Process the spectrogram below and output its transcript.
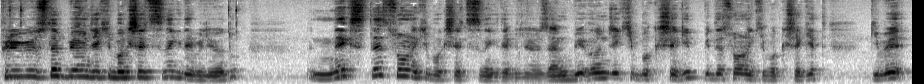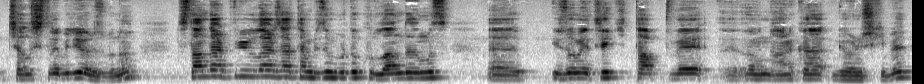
Previous'ta bir önceki bakış açısına gidebiliyorduk. Next'te sonraki bakış açısına gidebiliyoruz. Yani bir önceki bakışa git bir de sonraki bakışa git gibi çalıştırabiliyoruz bunu. Standart view'lar zaten bizim burada kullandığımız e, izometrik tap ve e, ön arka görünüş gibi.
